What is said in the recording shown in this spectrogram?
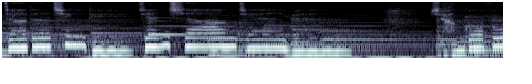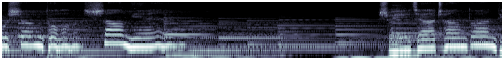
家的青笛渐响渐远，响过浮生多少年？谁家唱断的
